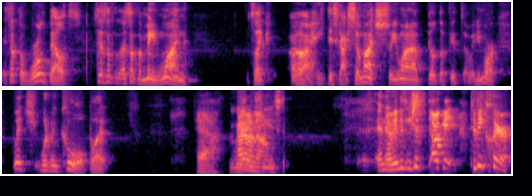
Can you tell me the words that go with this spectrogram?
it's not the world belt. That's not, that's not the main one. It's like, oh, I hate this guy so much. So you want to build up anymore, which would have been cool, but Yeah, I don't know. instead. And I mean, it's just okay. To be clear,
